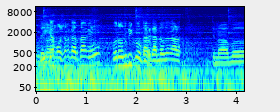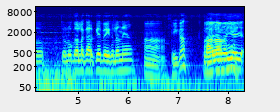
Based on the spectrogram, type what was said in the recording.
ਉਹਦੀ ਪ੍ਰਮੋਸ਼ਨ ਕਰ ਦਾਂਗੇ। ਔਰ ਉਹਨੂੰ ਵੀ ਕੋ ਕਰ ਗੱਲ ਉਹਦੇ ਨਾਲ। ਜਨਾਬ ਚਲੋ ਗੱਲ ਕਰਕੇ ਵੇਖ ਲੈਨੇ ਆ ਹਾਂ ਠੀਕ ਆ? ਆ ਜਾ ਬਈ ਆ ਜਾ-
